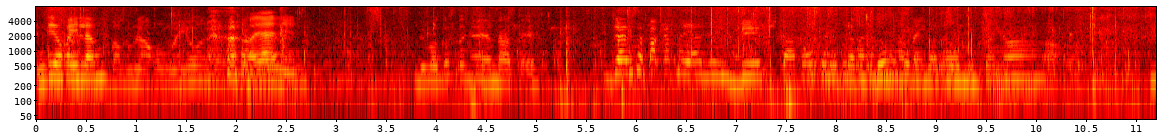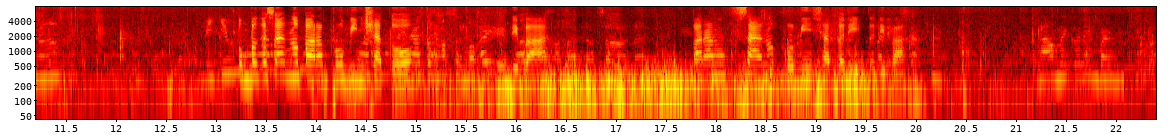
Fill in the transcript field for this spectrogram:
Hindi okay lang. Bago na ako ngayon. Ayan eh. Di ba gusto niya yan dati? Diyan sa pakat na yan yung beach. Tapos sunod ka na doon. Sunod na. No? Video mo. Kumbaga sa ano, parang probinsya to. Eh. Di ba? Ano eh. Parang sa ano, probinsya to dito, di ba? Naamoy ko ng barbecue. ah.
